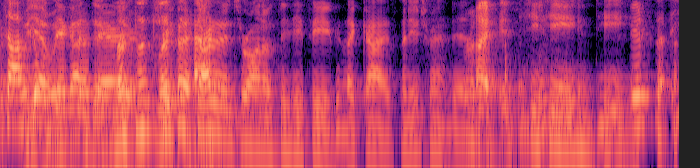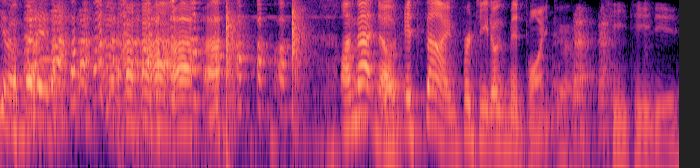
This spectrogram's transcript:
Toss a Well, yeah, couple we've dicks got out dicks. there. Let's let's, let's just start it in Toronto's TTC. Be like, guys, the new trend is Right. TTD. It's, uh, you know, but it, On that note, it's time for Tito's midpoint. TTD.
